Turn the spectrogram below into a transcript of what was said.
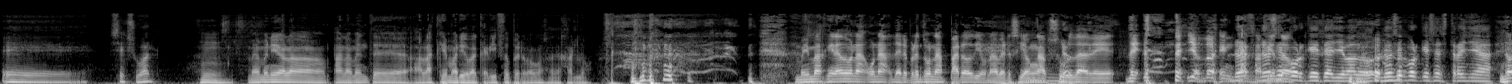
eh, sexual. Hmm, Me ha venido a la, a la mente a las que Mario Bacarizo, pero vamos a dejarlo. Me he imaginado una, una, de repente una parodia, una versión absurda de, de, de ellos dos en No, casa no sé por qué te ha llevado, no sé por qué esa extraña No,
